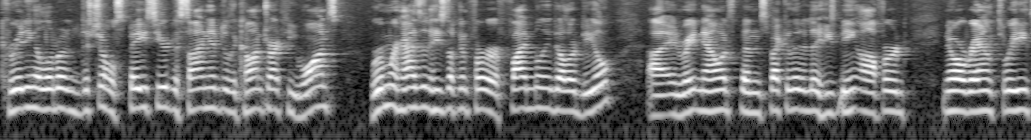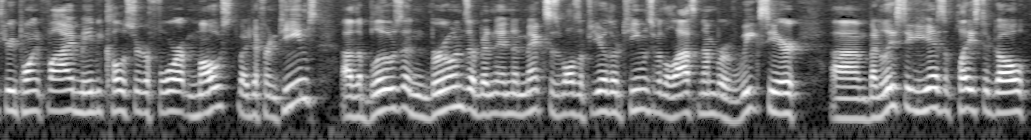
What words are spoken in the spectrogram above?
creating a little bit of additional space here to sign him to the contract he wants. Rumor has it he's looking for a $5 million deal. Uh, and right now it's been speculated that he's being offered you know, around three, 3.5, maybe closer to four at most by different teams. Uh, the Blues and Bruins have been in the mix as well as a few other teams for the last number of weeks here. Um, but at least he has a place to go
